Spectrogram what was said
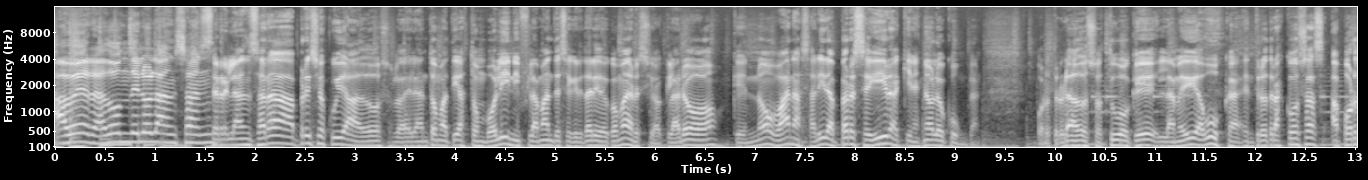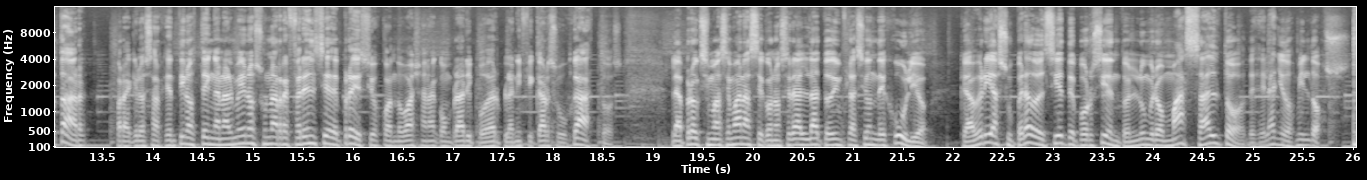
A ver, ¿a dónde lo lanzan? Se relanzará a precios cuidados, lo adelantó Matías Tombolini, flamante secretario de Comercio. Aclaró que no van a salir a perseguir a quienes no lo cumplan. Por otro lado, sostuvo que la medida busca, entre otras cosas, aportar para que los argentinos tengan al menos una referencia de precios cuando vayan a comprar y poder planificar sus gastos. La próxima semana se conocerá el dato de inflación de julio, que habría superado el 7%, el número más alto desde el año 2002.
